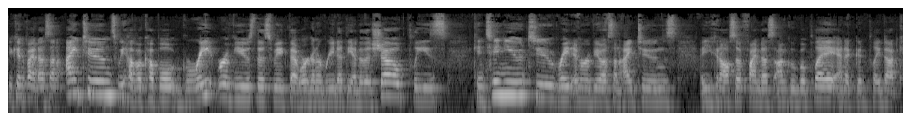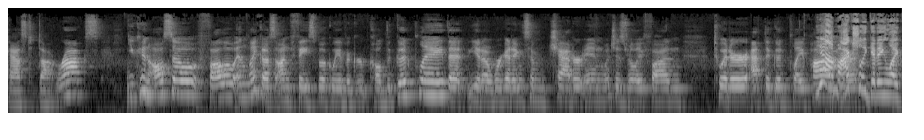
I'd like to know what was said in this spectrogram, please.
You can find us on iTunes. We have a couple great reviews this week that we're going to read at the end of the show. Please continue to rate and review us on iTunes. You can also find us on Google Play and at goodplay.cast.rocks. You can also follow and like us on Facebook. We have a group called The Good Play that, you know, we're getting some chatter in, which is really fun. Twitter at The Good Play Pod. Yeah, I'm actually getting like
